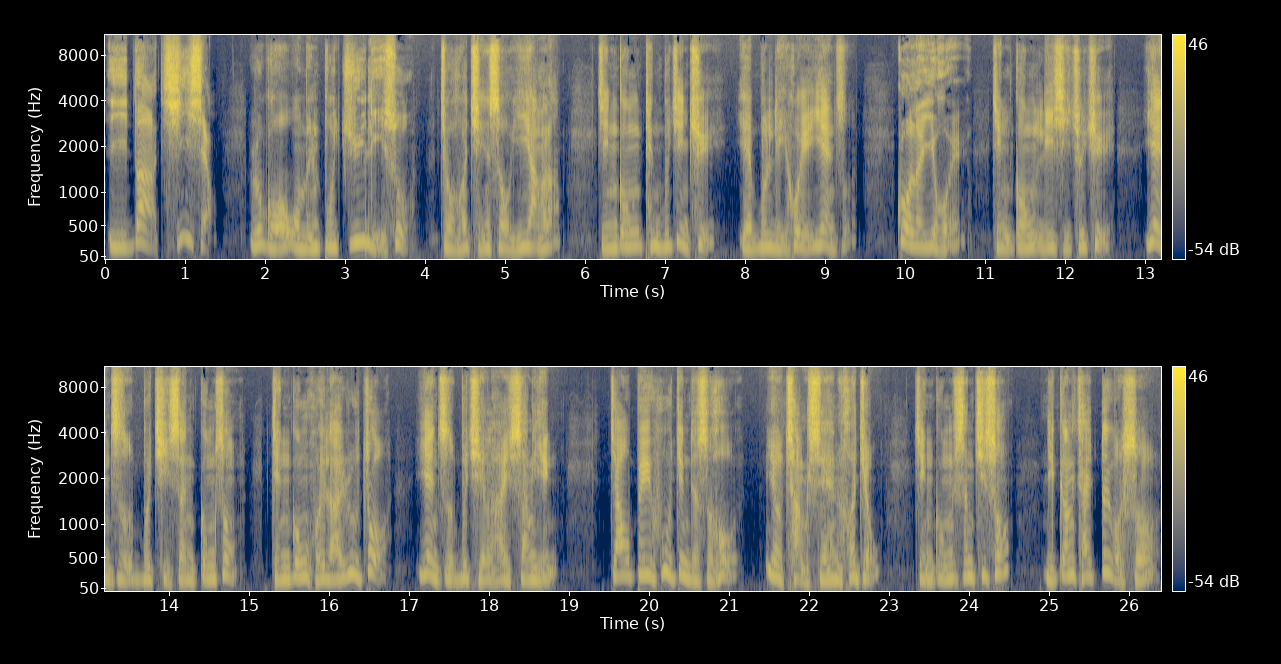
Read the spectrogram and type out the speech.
以大欺小。如果我们不拘礼数，就和禽兽一样了。景公听不进去，也不理会晏子。过了一会，景公离席出去，晏子不起身恭送。景公回来入座，晏子不起来相迎。交杯互敬的时候，又抢先喝酒。景公生气说：“你刚才对我说，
